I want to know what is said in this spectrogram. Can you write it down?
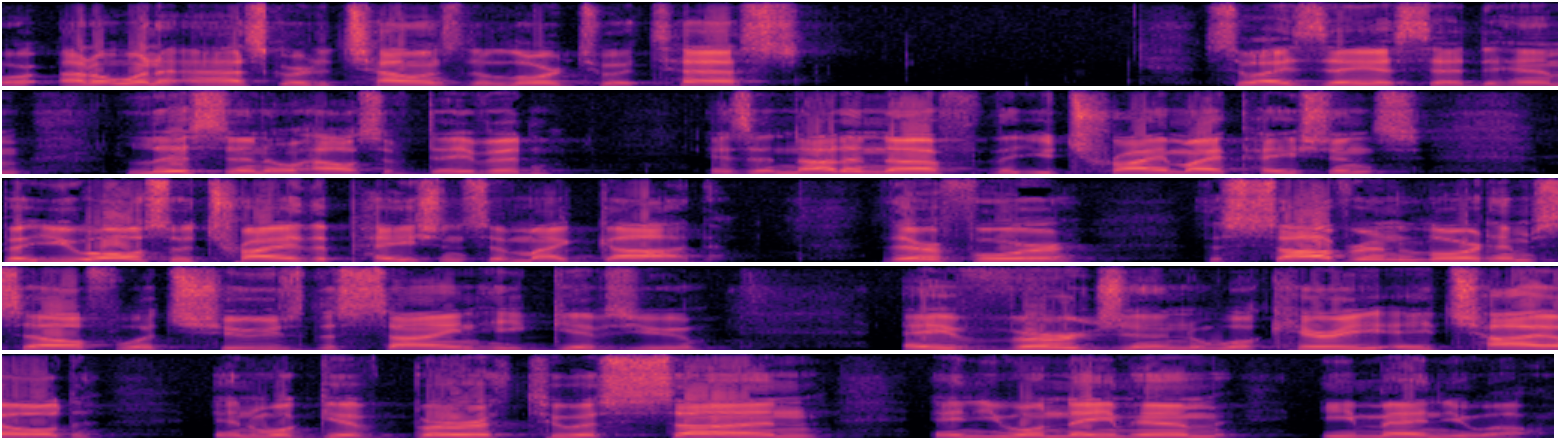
or I don't want to ask or to challenge the Lord to a test. So Isaiah said to him, Listen, O house of David. Is it not enough that you try my patience, but you also try the patience of my God? Therefore, the sovereign Lord himself will choose the sign he gives you. A virgin will carry a child and will give birth to a son, and you will name him Emmanuel.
